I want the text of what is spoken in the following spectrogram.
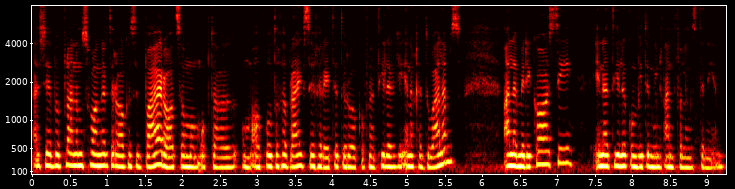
As jy beplan om swanger te raak, is dit baie raadsaam om op te hou om alkohol te gebruik, sigarette te rook of natuurlik enige dwelms, alle medikasie en natuurlik om vitamienaanvullings te neem.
